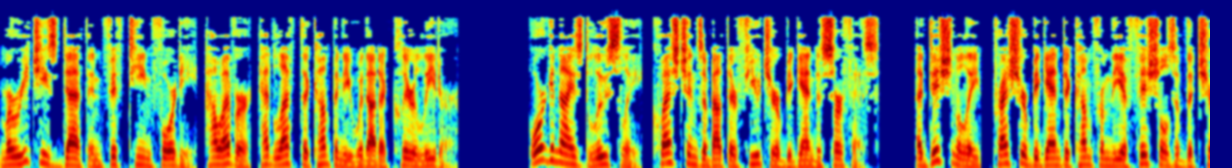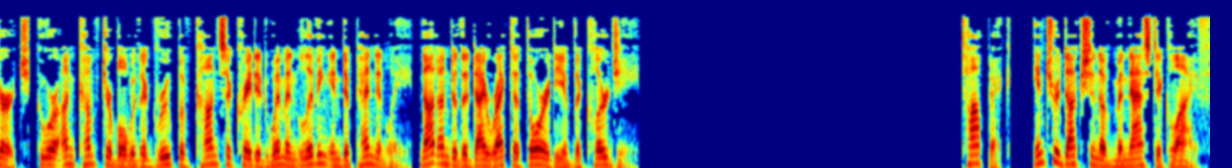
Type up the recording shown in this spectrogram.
Merici's death in 1540, however, had left the company without a clear leader. Organized loosely, questions about their future began to surface. Additionally, pressure began to come from the officials of the Church, who were uncomfortable with a group of consecrated women living independently, not under the direct authority of the clergy. Introduction of monastic life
